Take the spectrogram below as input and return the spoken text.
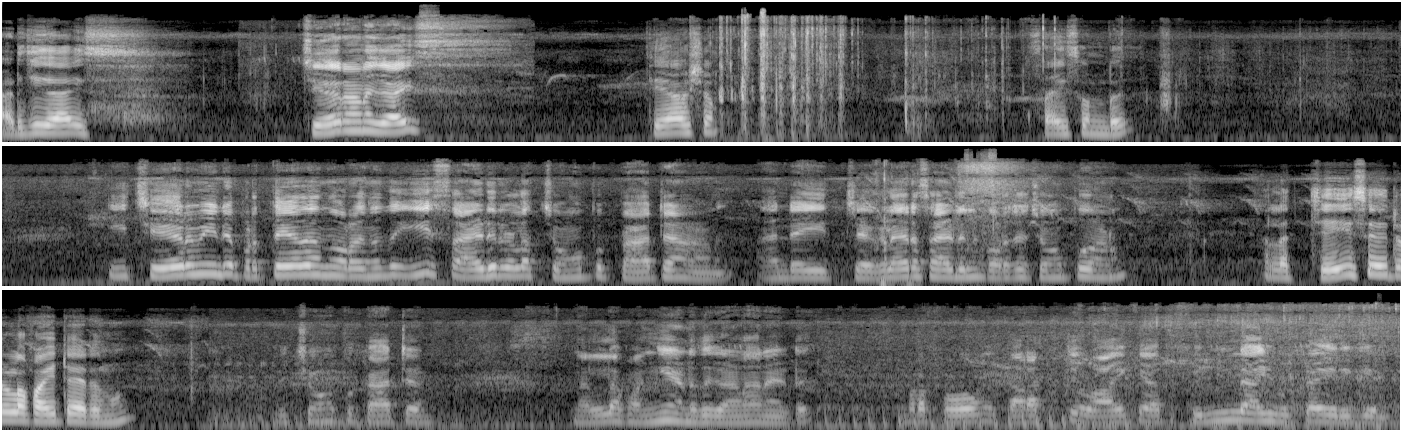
അടിച്ച് ഗായ്സ് ചേറാണ് ഗായ്സ് അത്യാവശ്യം ഉണ്ട്. ഈ ചേർമീന്റെ പ്രത്യേകത എന്ന് പറയുന്നത് ഈ സൈഡിലുള്ള ചുവപ്പ് പാറ്റേൺ ആണ്. അതിന്റെ ഈ ചെകളേര സൈഡിലും കുറച്ച് ചുവപ്പ് കാണും നല്ല ചേസ് ആയിട്ടുള്ള ഫൈറ്റ് ആയിരുന്നു. ഈ ചുവപ്പ് പാറ്റേൺ നല്ല ഭംഗിയാണ് ഇത് കാണാനായിട്ട്. നമ്മുടെ ഫോം കറക്റ്റ് വായിക്കാത്ത ഫില്ലായി ഹുക്കായിരിക്കുന്നു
